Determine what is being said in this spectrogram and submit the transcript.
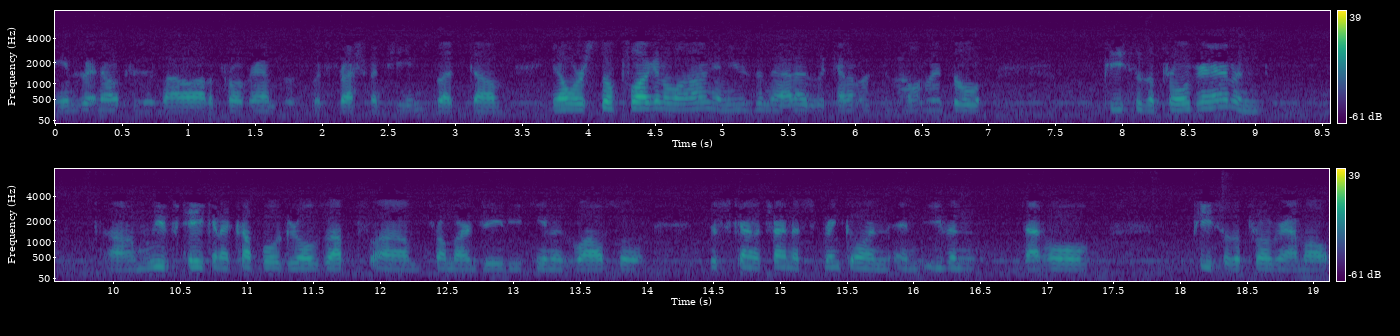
games right now because there's not a lot of programs with, with freshman teams. But um, you know we're still plugging along and using that as a kind of a developmental piece of the program, and um, we've taken a couple of girls up um, from our JV team as well. So just kind of trying to sprinkle and, and even that whole piece of the program out.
